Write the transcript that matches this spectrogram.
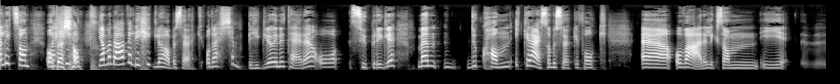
er litt sånn Å, det er sant. Ja, men det er veldig hyggelig å ha besøk, og det er kjempehyggelig å invitere, og superhyggelig, men du kan ikke reise og besøke folk eh, og være liksom i eh,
